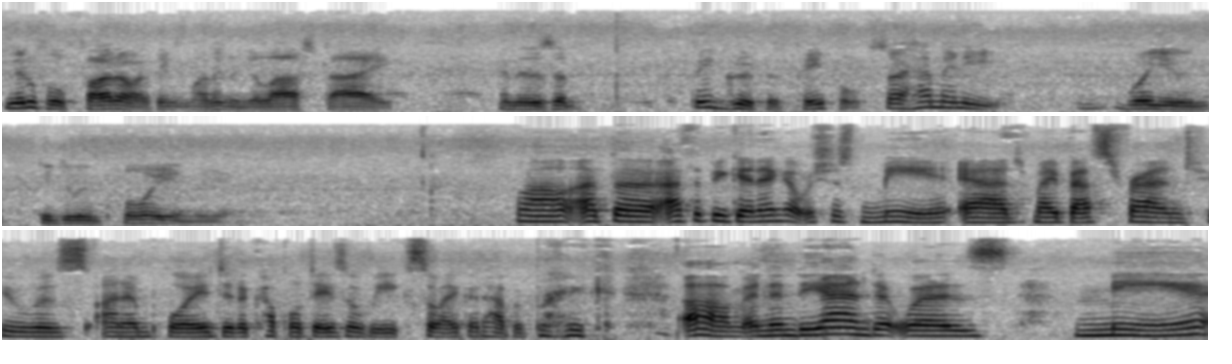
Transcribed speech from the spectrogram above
beautiful photo. I think I think on your last day, and there's a big group of people. So how many were you did you employ in the end? Well, at the at the beginning, it was just me and my best friend who was unemployed. Did a couple days a week so I could have a break. Um, and in the end, it was me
